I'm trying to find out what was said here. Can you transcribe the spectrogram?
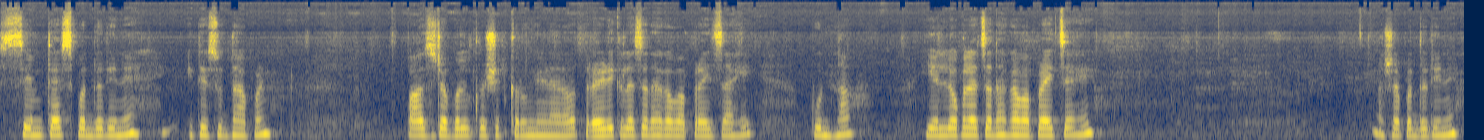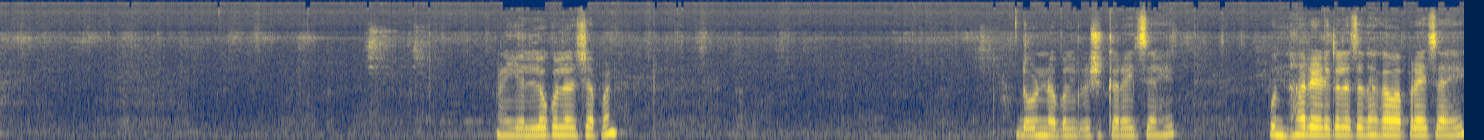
सेम त्याच पद्धतीने इथे सुद्धा आपण पाच डबल क्रोशेट करून घेणार आहोत. रेड कलरचा धागा वापरायचा आहे. पुन्हा येल्लो कलरचा धागा वापरायचा आहे. अशा पद्धतीने. आणि येल्लो कलरचे आपण दोन डबल क्रोशेट करायचे आहेत. पुन्हा रेड कलरचा धागा वापरायचा आहे.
